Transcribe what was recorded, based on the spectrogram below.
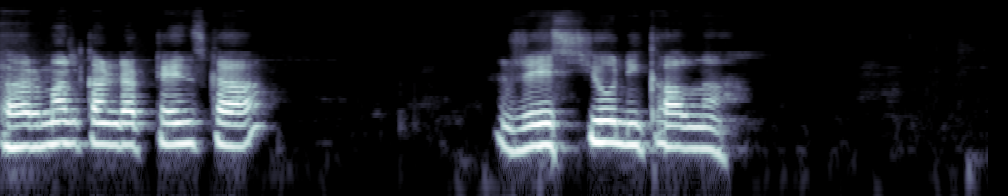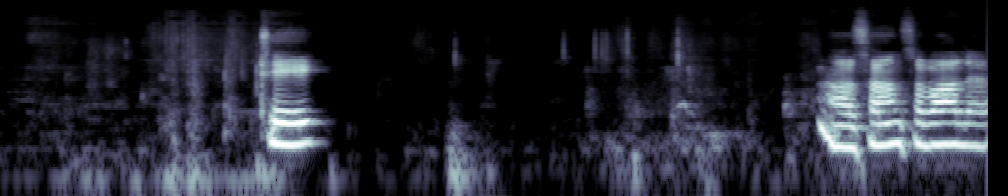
thermal conductance का रेशियो निकालना ठीक आसान सवाल है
